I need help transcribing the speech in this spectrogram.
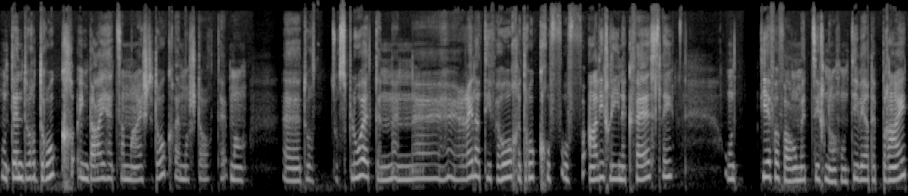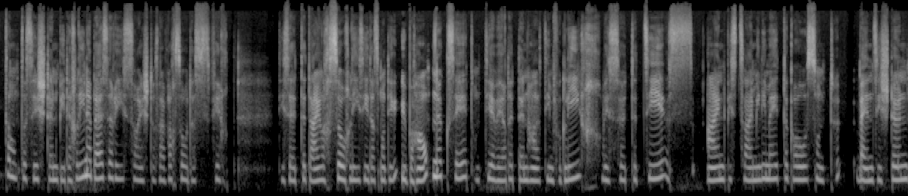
Und dann durch Druck, im Bein hat es am meisten Druck. Wenn man startet, hat man äh, durch, durchs Blut einen, einen äh, relativ hohen Druck auf, auf alle kleinen Gefäße. Und die verformen sich noch und die werden breiter. Und das ist dann bei den kleinen Besenreissern ist das einfach so, dass vielleicht die sollten eigentlich so klein sein, dass man die überhaupt nicht sieht. Und die werden dann halt im Vergleich, wie es sollten sie, ein bis zwei Millimeter groß und wenn sie stehen,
